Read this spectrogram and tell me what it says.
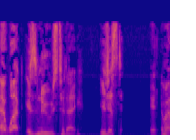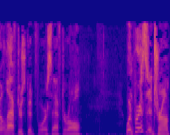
at what is news today? You just, it, well, laughter's good for us after all. When President Trump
